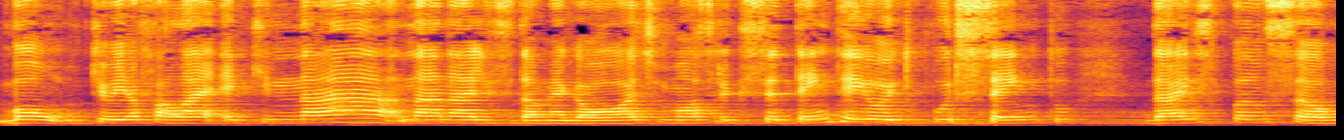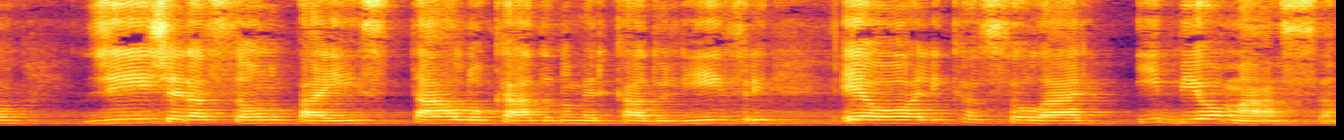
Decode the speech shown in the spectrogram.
Bom, o que eu ia falar é que na, na análise da Megawatt mostra que 78% da expansão de geração no país está alocada no mercado livre, eólica, solar e biomassa.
